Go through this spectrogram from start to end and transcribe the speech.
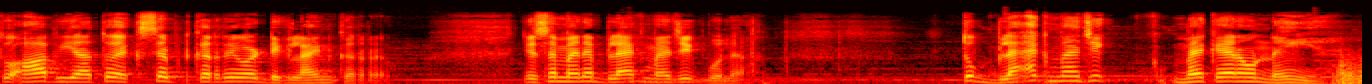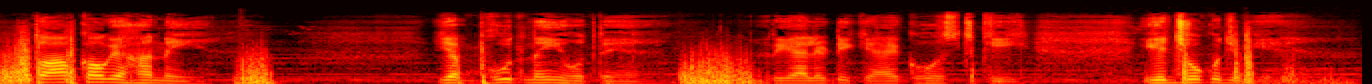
तो आप या तो एक्सेप्ट कर रहे हो और डिक्लाइन कर रहे हो। जैसे मैंने ब्लैक मैजिक बोला तो ब्लैक मैजिक मैं कह रहा हूँ नहीं है तो आप कहोगे हाँ नहीं है, या भूत नहीं होते हैं रियलिटी क्या है घोस्ट की, ये जो कुछ भी है।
